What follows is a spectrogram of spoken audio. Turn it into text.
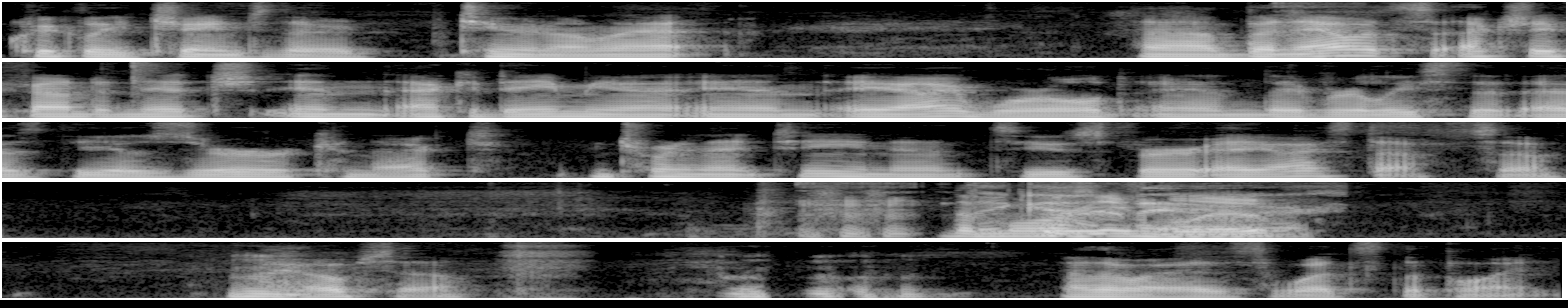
quickly changed their tune on that. Uh, but now it's actually found a niche in academia and AI world, and they've released it as the Azure Kinect in 2019, and it's used for AI stuff. So The They more got Is it blue? I hope so. Otherwise, what's the point?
